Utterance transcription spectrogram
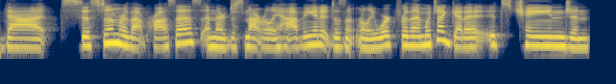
that system or that process and they're just not really having it. It doesn't really work for them, which I get it. It's change and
